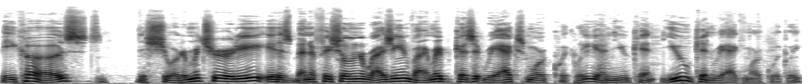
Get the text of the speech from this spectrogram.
Because The shorter maturity is beneficial in a rising environment because it reacts more quickly and you can you can react more quickly.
